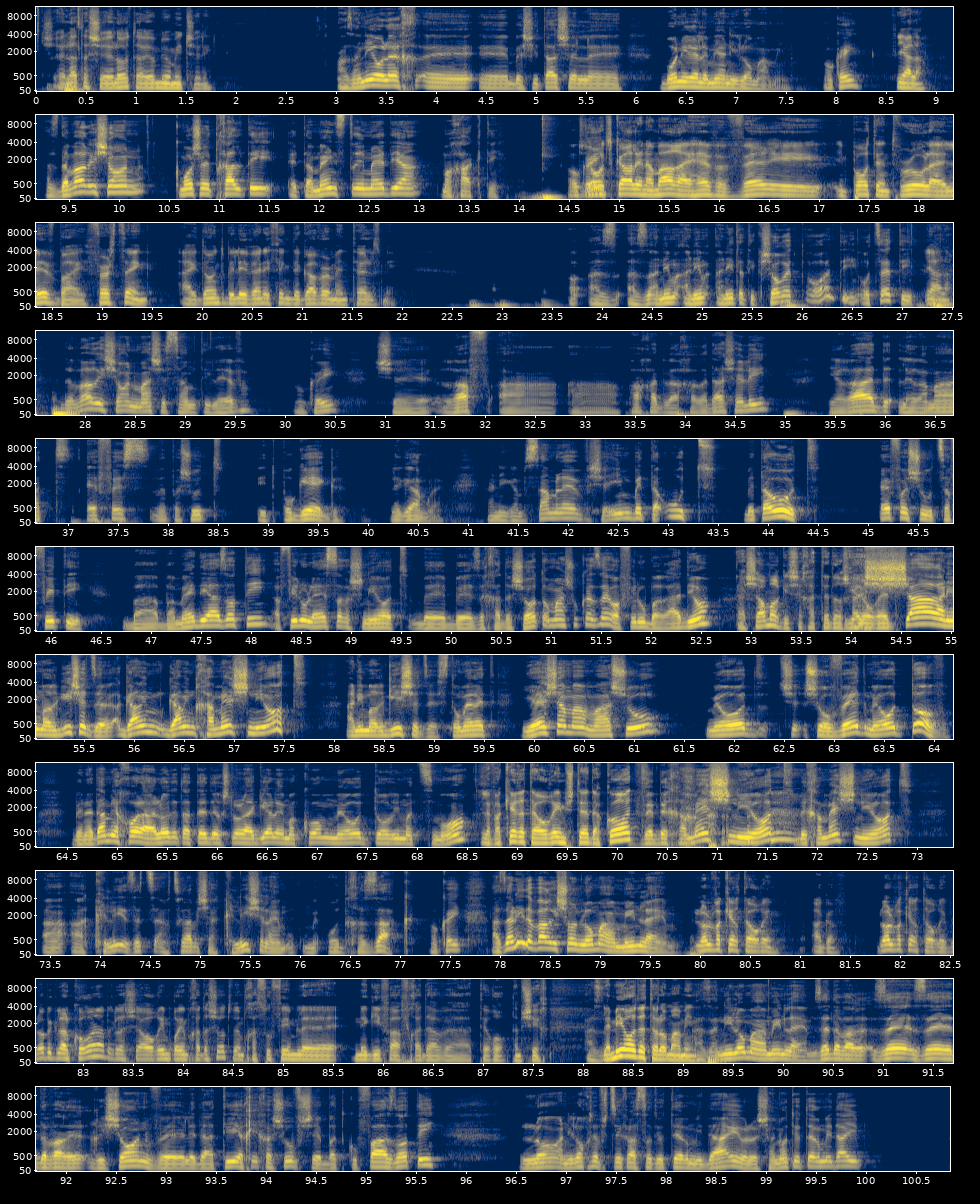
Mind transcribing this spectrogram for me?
שאלת השאלות היומיומית שלי. אז אני הולך אה, אה, בשיטה של אה, בוא נראה למי אני לא מאמין, אוקיי? יאללה. אז דבר ראשון, כמו שהתחלתי, את המיינסטרים מדיה מחקתי, אוקיי? ג'ורג' קרלין אמר, I have a very important rule I live by. First thing, I don't believe anything the government tells me. אז, אז אני, אני, אני את התקשורת הורדתי, הוצאתי. יאללה. דבר ראשון, מה ששמתי לב, אוקיי? שרף הפחד והחרדה שלי ירד לרמת אפס ופשוט התפוגג לגמרי. אני גם שם לב שאם בטעות, בטעות, איפשהו צפיתי במדיה הזאתי, אפילו לעשר שניות באיזה חדשות או משהו כזה, או אפילו ברדיו, ישר מרגיש איך התדר שלך יורד. ישר אני מרגיש את זה, גם עם, גם עם חמש שניות אני מרגיש את זה. זאת אומרת, יש שם משהו מאוד, ש, שעובד מאוד טוב. בן אדם יכול להעלות את התדר שלו, להגיע למקום מאוד טוב עם עצמו, לבקר את ההורים שתי דקות, ובחמש שניות, בחמש שניות, הכלי, זה, צ- אנחנו צריכים להבין שהכלי שלהם הוא מאוד חזק, אוקיי? אז אני דבר ראשון לא מאמין להם. לא לבקר את ההורים, אגב. לא לבקר את ההורים. לא בגלל קורונה, בגלל שההורים רואים חדשות והם חשופים לנגיף ההפחדה והטרור. תמשיך. אז- למי עוד אתה לא מאמין? אז אני לא מאמין להם. זה דבר, זה, זה דבר ראשון, ולדעתי הכי חשוב שבתקופה הזאתי, לא, אני לא חושב שצריך לעשות יותר מדי, או לשנות יותר מדי.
